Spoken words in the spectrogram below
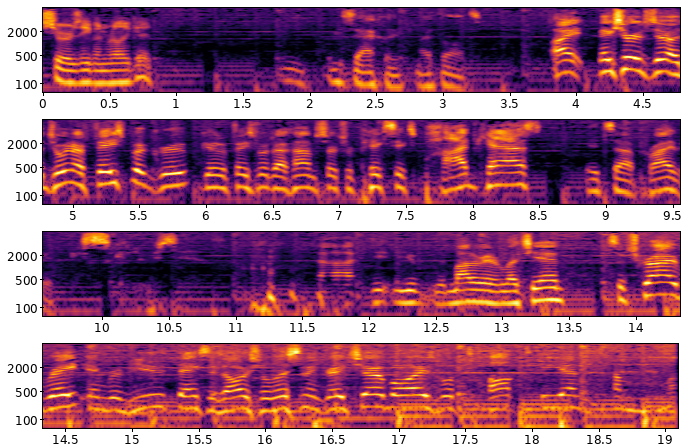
sure is even really good. Exactly. My thoughts. All right. Make sure to uh, join our Facebook group. Go to facebook.com, search for Pick Six Podcast. It's uh, private, exclusive. Uh, you, the moderator lets you in. Subscribe, rate, and review. Thanks as always for listening. Great show, boys. We'll talk to you tomorrow.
